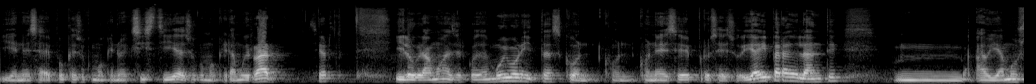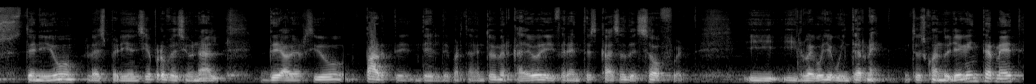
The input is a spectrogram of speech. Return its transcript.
y en esa época eso como que no existía, eso como que era muy raro, ¿cierto? Y logramos hacer cosas muy bonitas con, con, con ese proceso. Y de ahí para adelante mmm, habíamos tenido la experiencia profesional de haber sido parte del departamento de mercadeo de diferentes casas de software. Y, y, luego llegó Internet. Entonces cuando llega Internet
